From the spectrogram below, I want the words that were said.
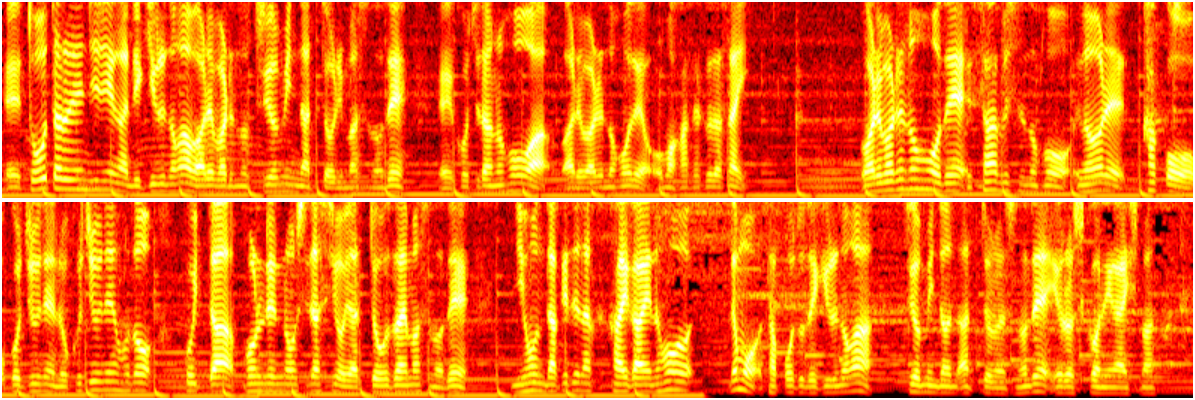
えトータルエンジニアができるのが我々の強みになっておりますので、えこちらの方は我々の方でお任せください。我々の方でサービスの方、今まで過去50年、60年ほどこういった混連の押し出しをやってございますので、日本だけでなく海外の方でもサポートできるのが強みになっておりますので、よろしくお願いします。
